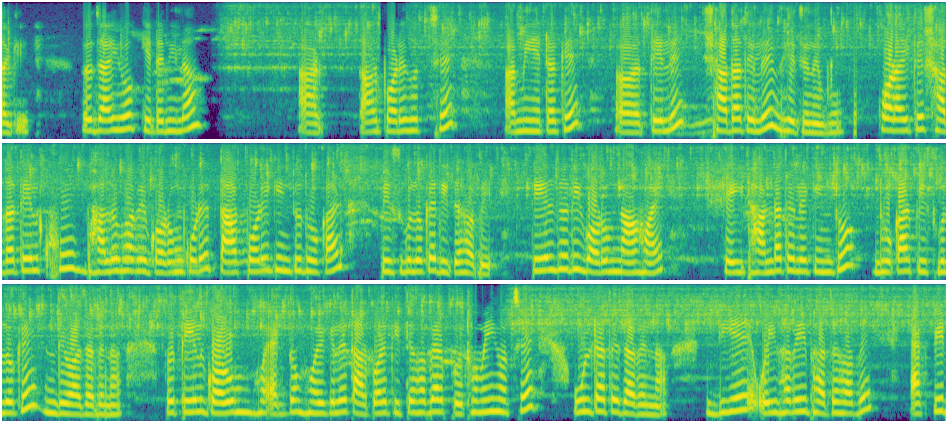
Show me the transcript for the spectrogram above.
লাগে। তো যাই হোক, কেটে নিলাম। আর তারপরে হচ্ছে আমি এটাকে তেলে, সাদা তেলে ভেজে নেব। কড়াইতে সাদা তেল খুব ভালোভাবে গরম করে তারপরে কিন্তু ধোকার পিসগুলোকে দিতে হবে। তেল যদি গরম না হয় সেই ঠান্ডা তেলে কিন্তু ধোকার পিসগুলোকে দেওয়া যাবে না। তো তেল গরম একদম হয়ে গেলে তারপরে দিতে হবে আর প্রথমেই হচ্ছে উল্টাতে যাবেন না। দিয়ে ওইভাবেই ভাজা হবে। এক পিঠ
